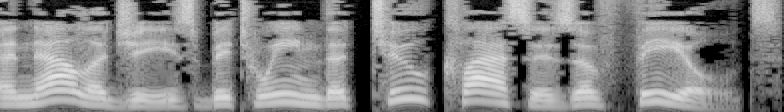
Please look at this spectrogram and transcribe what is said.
Analogies between the two classes of fields.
